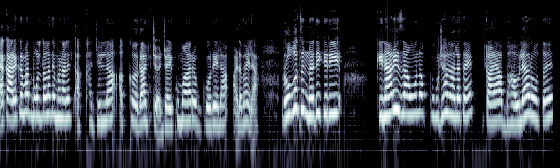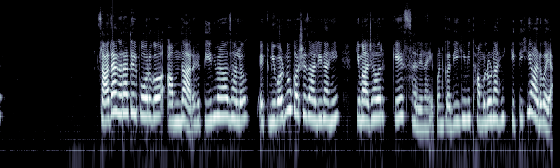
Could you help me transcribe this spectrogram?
या कार्यक्रमात बोलताना ते म्हणाले अख्खा जिल्हा अख्खं राज्य जयकुमार गोरेला अडवायला रोज नदीगिरी किनारी जाऊन पूजा घालत आहे. काळ्या भावल्या रोवतंय साध्या घरातील पोरग आमदार हे तीन वेळा झालं. एक निवडणूक अशी झाली नाही की माझ्यावर केस झाले नाही. पण कधीही मी थांबलो नाही कितीही आडवया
